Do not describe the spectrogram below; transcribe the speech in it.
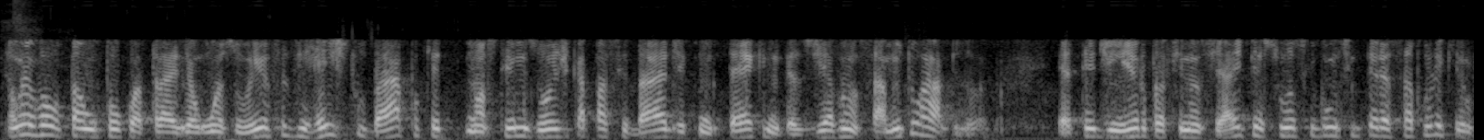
Então é voltar um pouco atrás de algumas doenças e reestudar, porque nós temos hoje capacidade com técnicas de avançar muito rápido. É ter dinheiro para financiar e pessoas que vão se interessar por aquilo.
